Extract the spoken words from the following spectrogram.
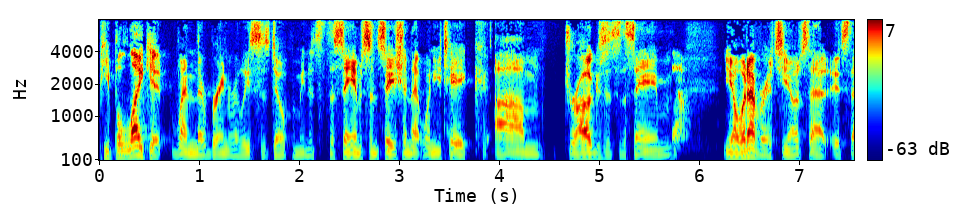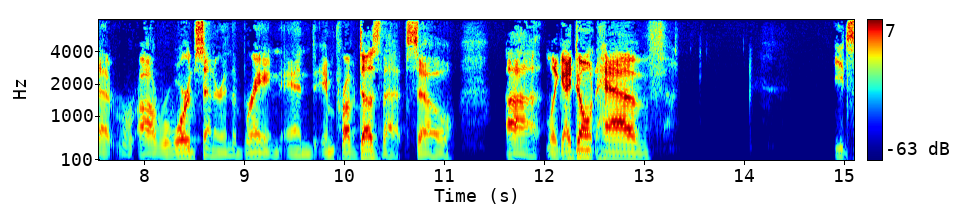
people like it when their brain releases dopamine. It's the same sensation that when you take um, drugs. It's the same, Yeah. you know, whatever. It's you know, it's that it's that uh, reward center in the brain, and improv does that. So, uh, like, I don't have. It's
